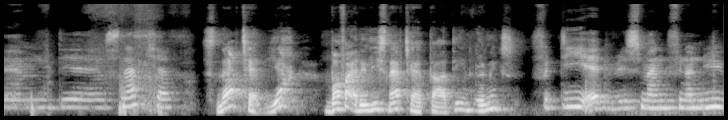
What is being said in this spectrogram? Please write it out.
Øhm, det er Snapchat, Snapchat, ja. Hvorfor er det lige Snapchat, der er din yndlings? fordi at hvis man finder nye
